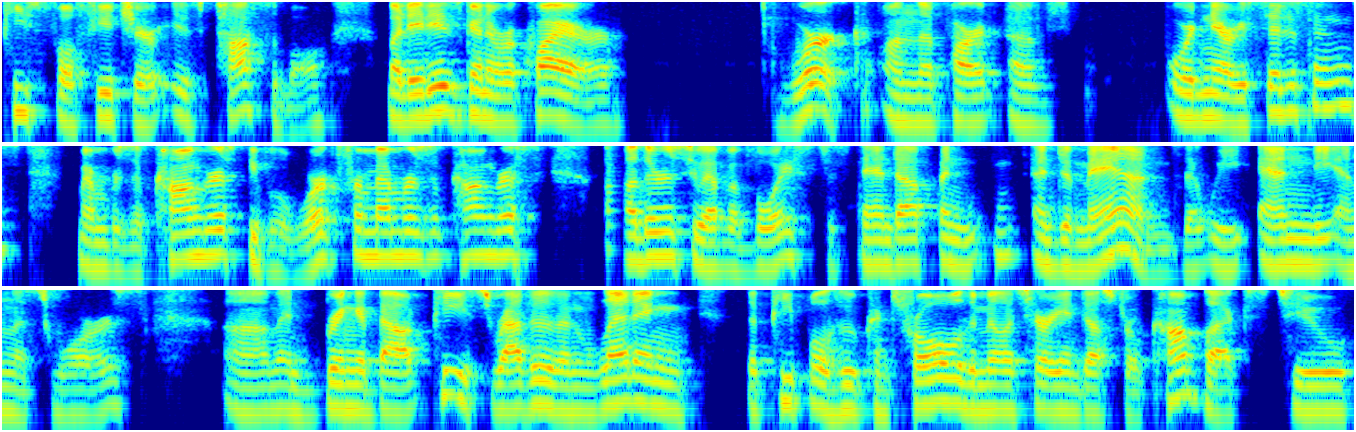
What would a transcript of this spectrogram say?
peaceful future is possible, but it is going to require work on the part of ordinary citizens, members of Congress, people who work for members of Congress, others who have a voice to stand up and, and demand that we end the endless wars um, and bring about peace rather than letting the people who control the military industrial complex to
